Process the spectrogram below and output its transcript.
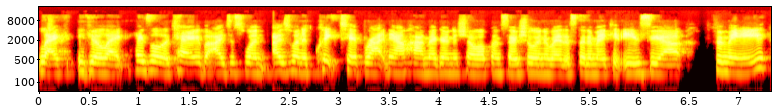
like if you're like hazel okay but i just want i just want a quick tip right now. How am i going to show up on social in a way that's going to make it easier for me?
